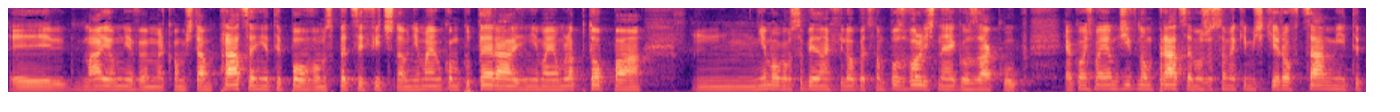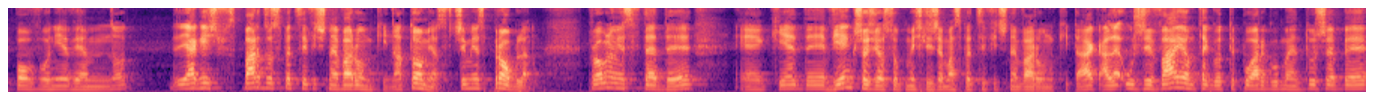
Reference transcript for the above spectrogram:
yy, mają, nie wiem, jakąś tam pracę nietypową, specyficzną, nie mają komputera, nie mają laptopa, yy, nie mogą sobie na chwilę obecną pozwolić na jego zakup, jakąś mają dziwną pracę, może są jakimiś kierowcami typowo, nie wiem, no jakieś bardzo specyficzne warunki. Natomiast w czym jest problem? Problem jest wtedy, e, kiedy większość osób myśli, że ma specyficzne warunki, tak? Ale używają tego typu argumentu, żeby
